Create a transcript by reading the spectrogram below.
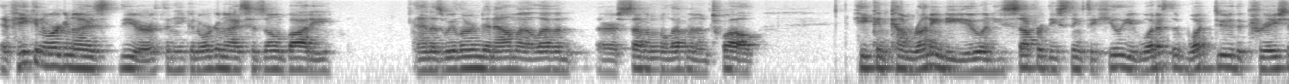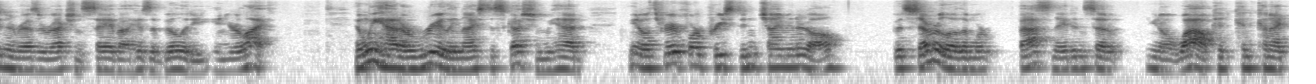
If he can organize the earth and he can organize his own body, and as we learned in Alma 11 or 7, 11, and 12, he can come running to you and he suffered these things to heal you. What is the what do the creation and resurrection say about his ability in your life? And we had a really nice discussion. We had you know, three or four priests didn't chime in at all, but several of them were fascinated and said, you know, wow, can can can I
